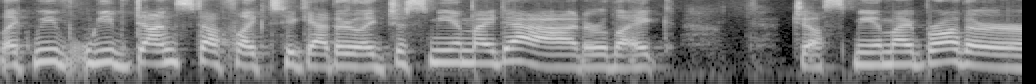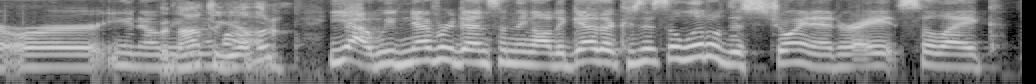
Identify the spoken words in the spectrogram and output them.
Like we've we've done stuff like together, like just me and my dad, or like just me and my brother, or you know, but not together. Mom. Yeah, we've never done something all together because it's a little disjointed, right? So like.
